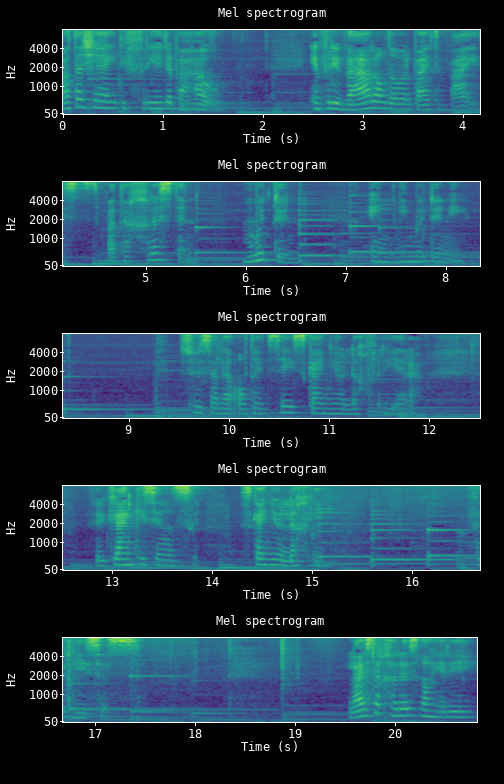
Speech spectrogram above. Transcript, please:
wat as jy die vrede behou en vir die wêreld daar buite wys wat 'n Christen moet doen en nie moet doen nie. Soos hulle altyd sê, skyn jou lig vir die Here. Vir die kleintjies sê ons skyn jou liggie vir Jesus. Luister gerus na hierdie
